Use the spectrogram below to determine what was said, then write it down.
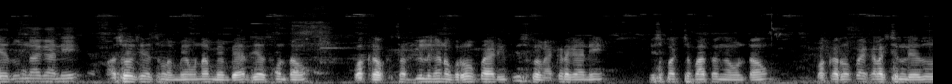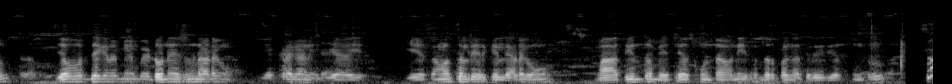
ఏది ఉన్నా కానీ అసోసియేషన్లో మేమున్నాం మేము బేర్ చేసుకుంటాం. ఒక సభ్యులు కానీ ఒక రూపాయి అడిగి తీసుకోము ఎక్కడ కానీ నిష్పక్షపాతంగా ఉంటాం. ఒక్క రూపాయి కలెక్షన్ లేదు. ఎవరి దగ్గర మేము పోయి డొనేషన్ అడగం? ఎక్కడ కానీ ఏ సంస్థల దగ్గరికి వెళ్ళి అడగము. మా దీంతో మేము చేసుకుంటామని ఈ సందర్భంగా తెలియజేసుకుంటూ. సో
